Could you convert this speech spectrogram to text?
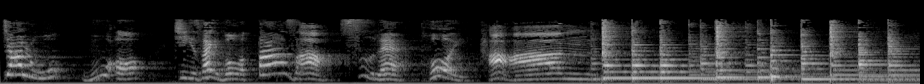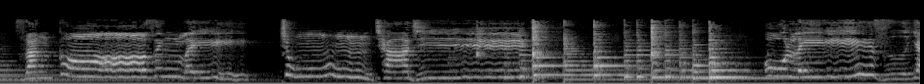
假如无二，即在我打上死来退堂，人高人累中恰吉。雷是鹰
